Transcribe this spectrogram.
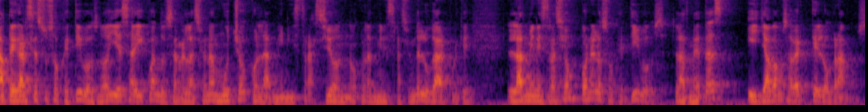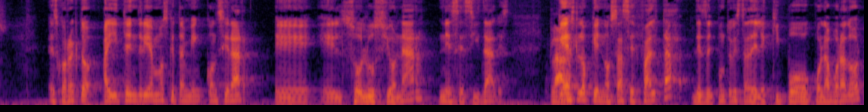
apegarse a sus objetivos, ¿no? Y es ahí cuando se relaciona mucho con la administración, ¿no? Con la administración del lugar, porque la administración pone los objetivos, las metas y ya vamos a ver qué logramos. Es correcto. Ahí tendríamos que también considerar eh, el solucionar necesidades. ¿Qué es lo que nos hace falta desde el punto de vista del equipo colaborador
